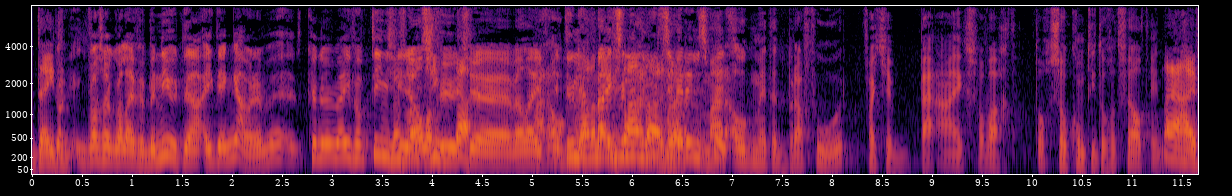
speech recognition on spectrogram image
deed... Ik- Ik was ook wel even benieuwd. Nou, ik denk, nou, dan kunnen we hem even op 10 zien, een half zien, uurtje. Wel even. Maar ook- En toen vijf minuten weer in de Maar ook met het bravoer wat je bij Ajax verwacht. Toch? Zo komt hij toch het veld in. Nou ja, hij,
